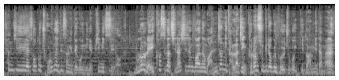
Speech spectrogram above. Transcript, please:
현지에서도 조롱의 대상이 되고 있는 게 피닉스예요. 물론 레이커스가 지난 시즌과는 완전히 달라진 그런 수비력을 보여주고 있기도 합니다만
